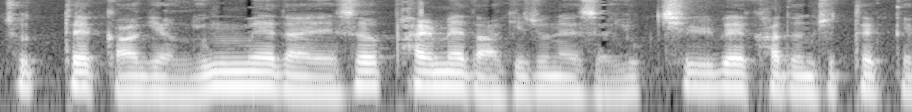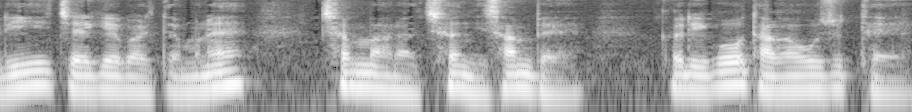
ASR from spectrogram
주택 가격 6m에서 8m 기준에서 6, 700 하던 주택들이 재개발 때문에 1000만원, 1200, 300 그리고 다가구 주택,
